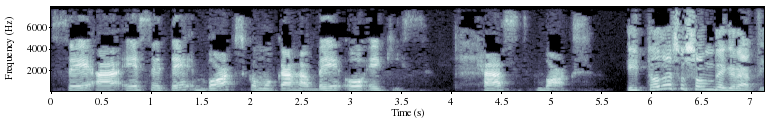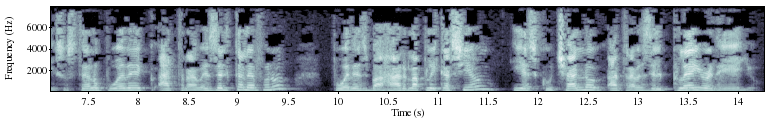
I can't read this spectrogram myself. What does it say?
C-A-S-T, box como caja, B-O-X. Castbox. Y todo eso son de gratis. Usted lo puede a través del teléfono, puedes bajar la aplicación y escucharlo a través del player de ello.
